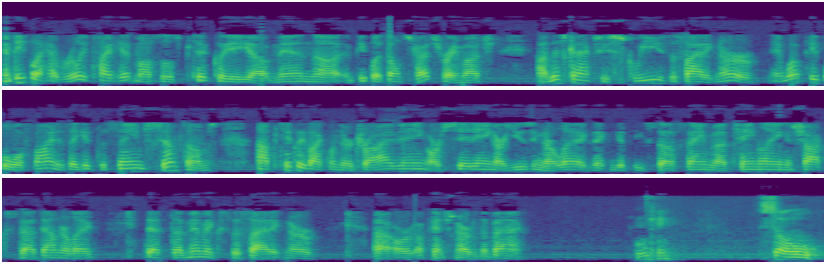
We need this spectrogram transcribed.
And people that have really tight hip muscles, particularly uh, men uh, and people that don't stretch very much, uh, this can actually squeeze the sciatic nerve. And what people will find is they get the same symptoms, uh, particularly like when they're driving or sitting or using their leg. They can get these uh, same uh, tingling and shocks uh, down their leg that uh, mimics the sciatic nerve uh, or a pinched nerve in the back. Okay. So,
